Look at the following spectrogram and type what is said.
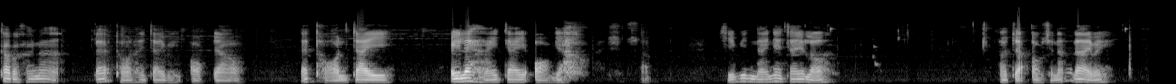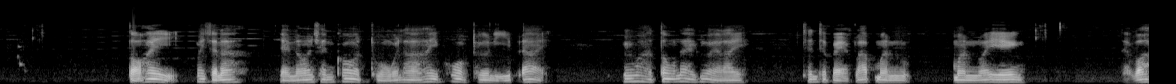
ก้าวไปข้างหน้า และถอนหายใจออกยาว และถอนใจเอ้และหายใจออกยาวสัตว์เควินนายแน่ใจเหรอ เราจะเอาชนะได้ไหม ต่อให้ไม่ชนะ อย่างน้อยฉันก็ถ่วงเวลาให้พวกเธอหนีไปได้ ไม่ว่าต้องแลกด้วยอะไร ฉันจะแบกรับมันมันไว้เอง แต่ว่า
